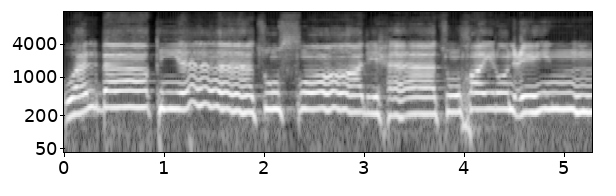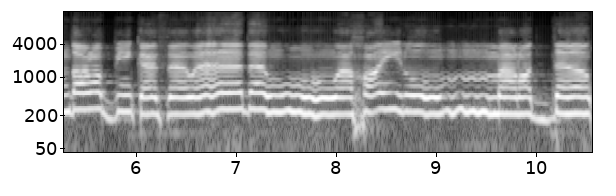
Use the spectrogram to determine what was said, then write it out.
والباقيات الصالحات خير عند ربك ثوابا وخير مردا.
